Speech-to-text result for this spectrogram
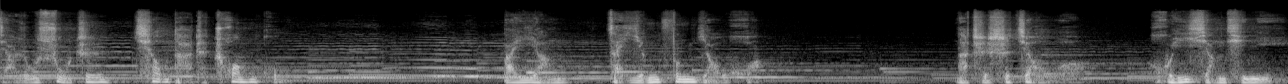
假如树枝敲打着窗户，白杨在迎风摇晃，那只是叫我回想起你，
